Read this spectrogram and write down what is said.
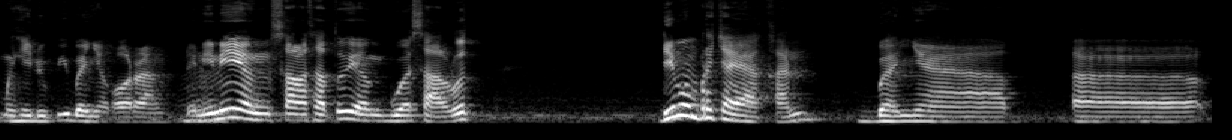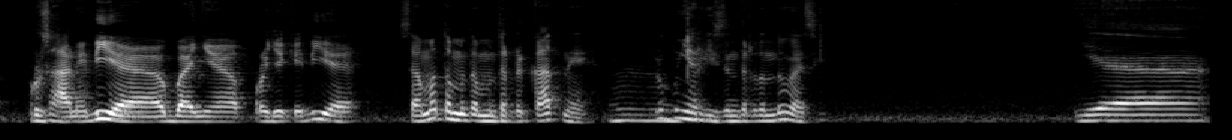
menghidupi banyak orang dan ini yang salah satu yang gue salut dia mempercayakan banyak eh, perusahaannya dia banyak proyeknya dia sama teman-teman terdekatnya Hmm. lu punya reason tertentu gak sih Iya.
